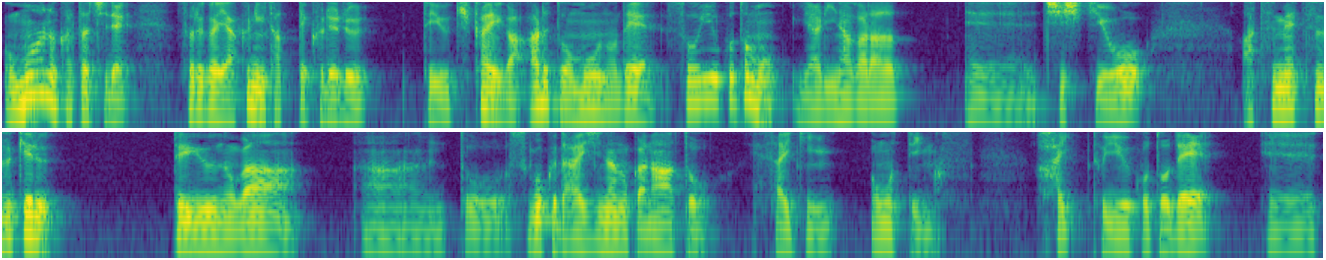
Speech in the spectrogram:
思わぬ形でそれが役に立ってくれるっていう機会があると思うのでそういうこともやりながら、えー、知識を集め続けるっていうのがうんとすごく大事なのかなと最近思っています。はいということで、えー、っ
